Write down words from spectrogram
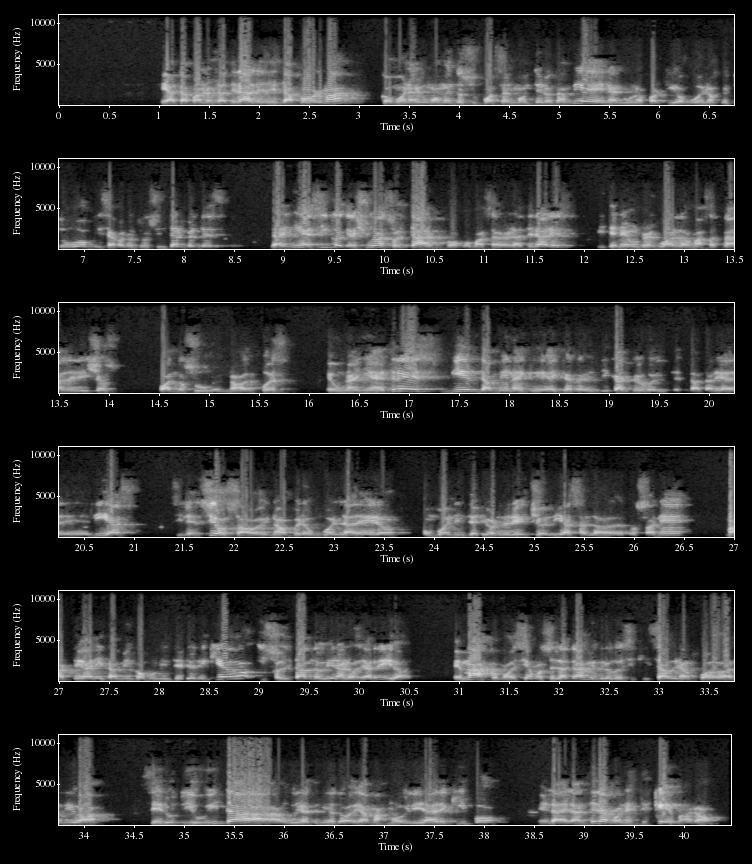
a tapar los laterales. De esta forma, como en algún momento supo hacer Montero también, algunos partidos buenos que tuvo, quizá con otros intérpretes, la línea de 5 te ayuda a soltar un poco más a los laterales y tener un resguardo más atrás de ellos cuando suben, ¿no? Después, en una línea de 3, bien también hay que, hay que reivindicar, creo que la tarea de Elías, silenciosa hoy, ¿no? Pero un buen ladero, un buen interior derecho, Elías al lado de Rosané, Martegani también como un interior izquierdo y soltando bien a los de arriba. Es más, como decíamos en la trama, creo que si quizá hubieran jugado arriba Ceruti y Ubita, hubiera tenido todavía más movilidad el equipo en la delantera con este esquema, ¿no?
